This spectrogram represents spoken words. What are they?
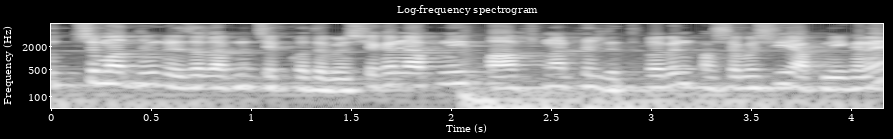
উচ্চ মাধ্যমিক রেজাল্ট আপনি চেক করতে পারবেন। সেখানে আপনি পাস না ফেল দেখতে পাবেন পাশাপাশি আপনি এখানে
